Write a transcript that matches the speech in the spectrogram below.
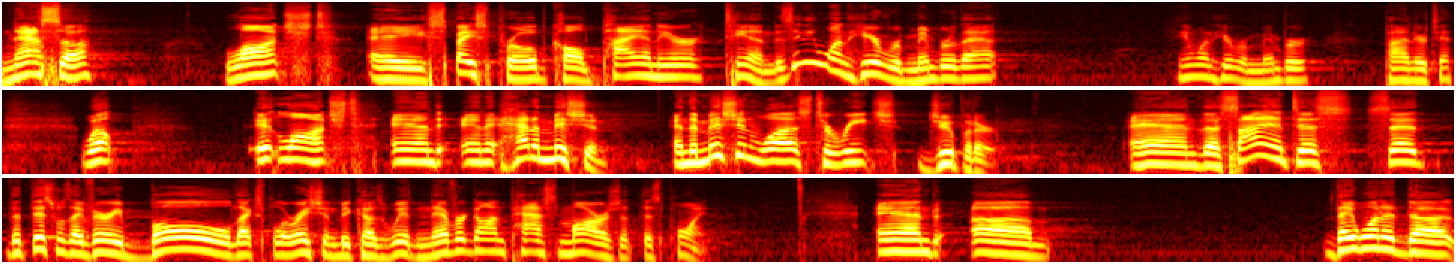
NASA launched a space probe called Pioneer 10. Does anyone here remember that? Anyone here remember Pioneer 10? Well, it launched and, and it had a mission. And the mission was to reach Jupiter. And the scientists said that this was a very bold exploration because we had never gone past Mars at this point. And um, they wanted, uh,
